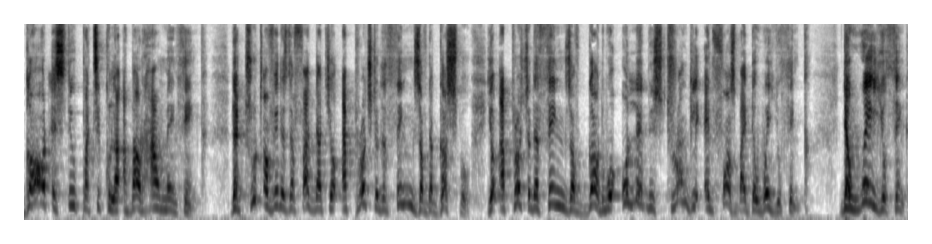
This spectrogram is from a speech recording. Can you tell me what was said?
God is still particular about how men think. The truth of it is the fact that your approach to the things of the gospel, your approach to the things of God will only be strongly enforced by the way you think. The way you think.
